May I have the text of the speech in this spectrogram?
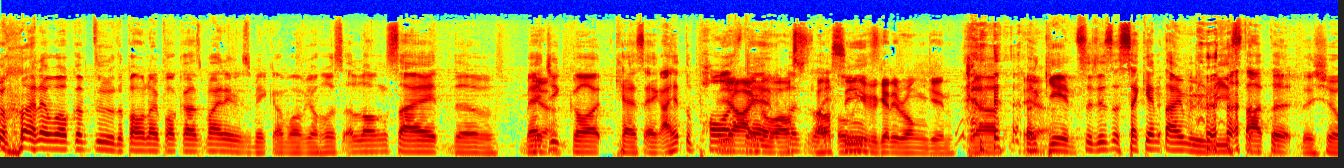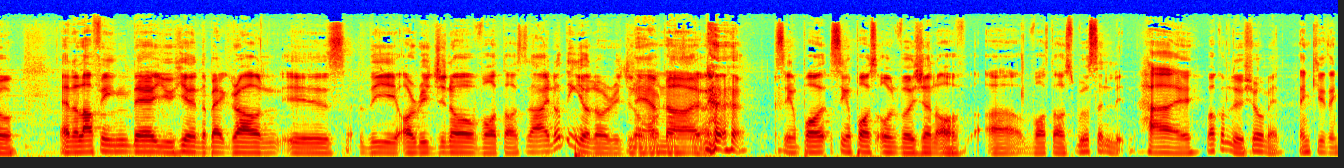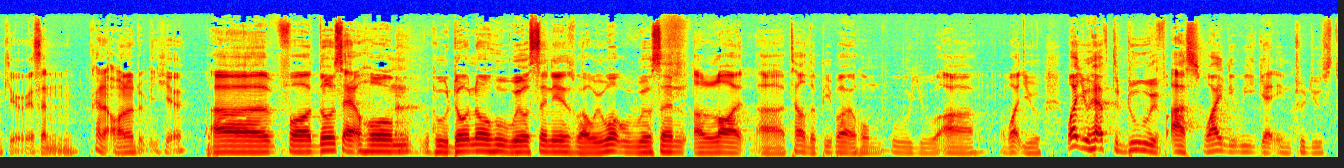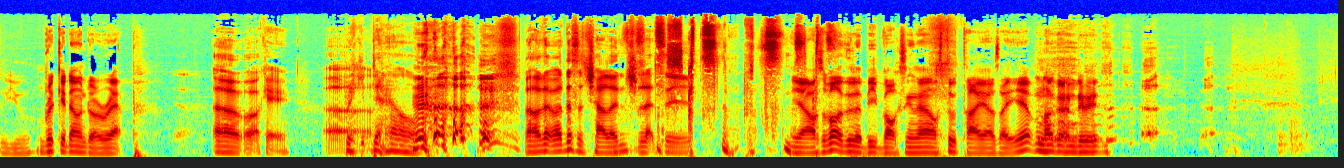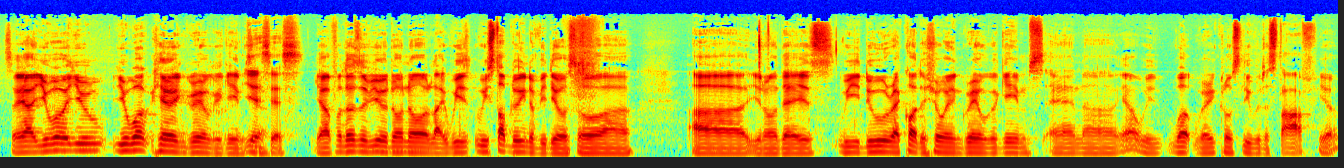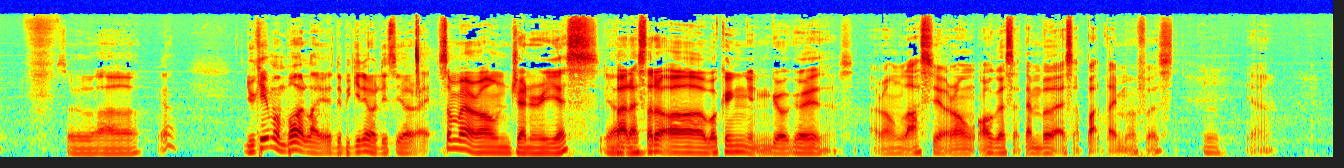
Hello, everyone, and welcome to the Power 9 Podcast. My name is Mick. I'm one of your hosts alongside the magic god, Cass Eng. I had to pause yeah, I there know. I because, was, I like, was seeing if always- you get it wrong again. Yeah, Yeah. again. So this is the second time we restarted the show. And the laughing there you hear in the background is the original Vortos. Now, I don't think you're the original Nah, I'm Vortos, not. Yeah. Singapore, Singapore's own version of uh, Vortos, Wilson Lin. Hi. Welcome to the show, man. Thank you, thank you. It's an kind of honor to be here. Uh, for those at home who don't know who Wilson is, well, we work with Wilson a lot. Uh, tell the people at home who you are, what you what you have to do with us. Why did we get introduced to you? Break it down to a rap. Uh, well, okay. Uh, Break it down. Well, that, well, that's a challenge. Let's see. Yeah, I was about to do the beatboxing, then I was too tired. I was like, yep, I'm not going to do it. so yeah, you were you you work here in Grey Ogre Games. yes, yeah? yes. Yeah, for those of you who don't know, like we we stopped doing the video, so uh, uh, you know there is we do record the show in Grey Ogre Games, and uh, yeah, we work very closely with the staff here. So uh, yeah, you came on board like at the beginning of this year, right? Somewhere around January, yes. Yeah. But I started uh, working in Gilgit around last year, around August, September as a part timer first. Yeah.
